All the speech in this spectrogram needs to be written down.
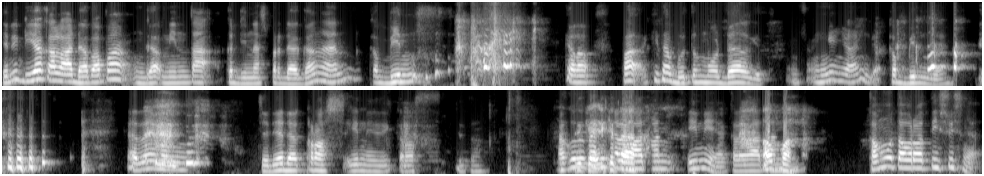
Jadi dia kalau ada apa-apa nggak minta ke dinas perdagangan, ke bin. kalau Pak kita butuh modal gitu, enggak enggak enggak ke bin ya. Karena emang jadi ada cross ini, cross gitu. Aku tuh tadi kita- kelewatan ini ya, kelewatan. Apa? Kamu tahu roti Swiss nggak?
